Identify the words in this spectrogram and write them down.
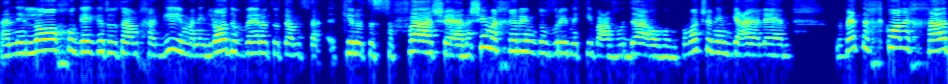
אני לא חוגגת אותם חגים, אני לא דוברת אותם, כאילו את השפה שאנשים אחרים דוברים איתי בעבודה או במקומות שאני מגיעה אליהם, ובטח כל אחד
